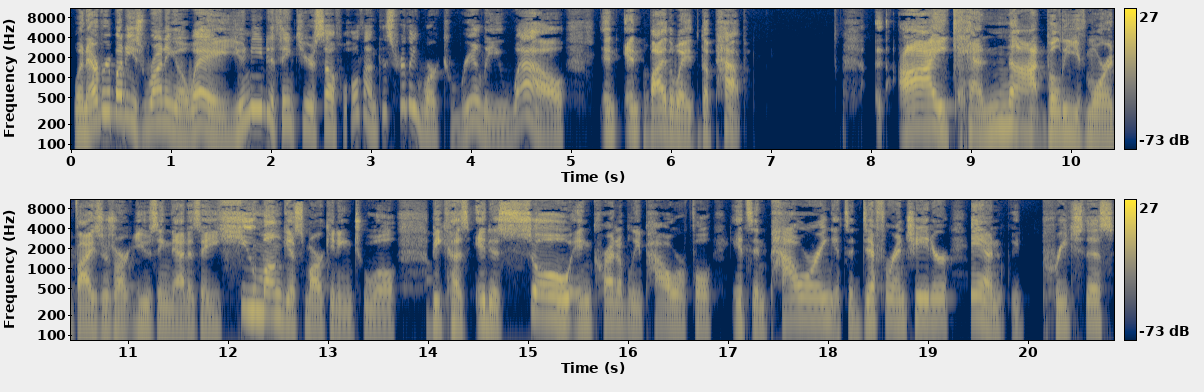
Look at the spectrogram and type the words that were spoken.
when everybody's running away, you need to think to yourself, hold on, this really worked really well. And, and by the way, the PEP, I cannot believe more advisors aren't using that as a humongous marketing tool because it is so incredibly powerful. It's empowering, it's a differentiator, and we preach this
